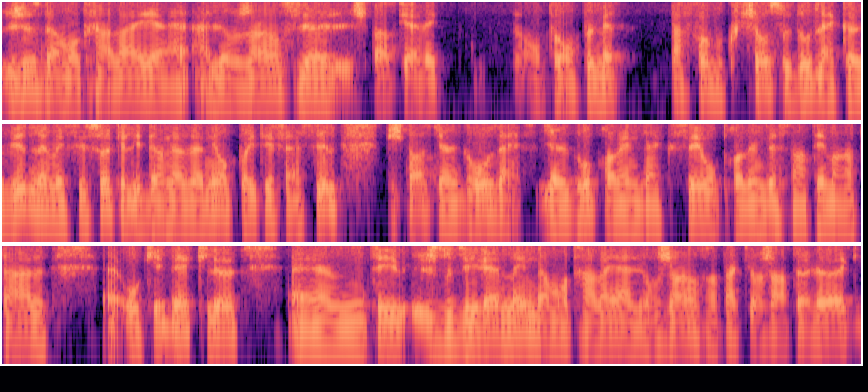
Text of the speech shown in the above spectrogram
juste dans mon travail à, l'urgence, je pense qu'avec on peut, on peut mettre parfois beaucoup de choses au dos de la COVID, là, mais c'est sûr que les dernières années n'ont pas été faciles. Puis je pense qu'il y a un gros il y a un gros problème d'accès aux problèmes de santé mentale euh, au Québec. Là. Euh, je vous dirais, même dans mon travail à l'urgence en tant qu'urgentologue,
